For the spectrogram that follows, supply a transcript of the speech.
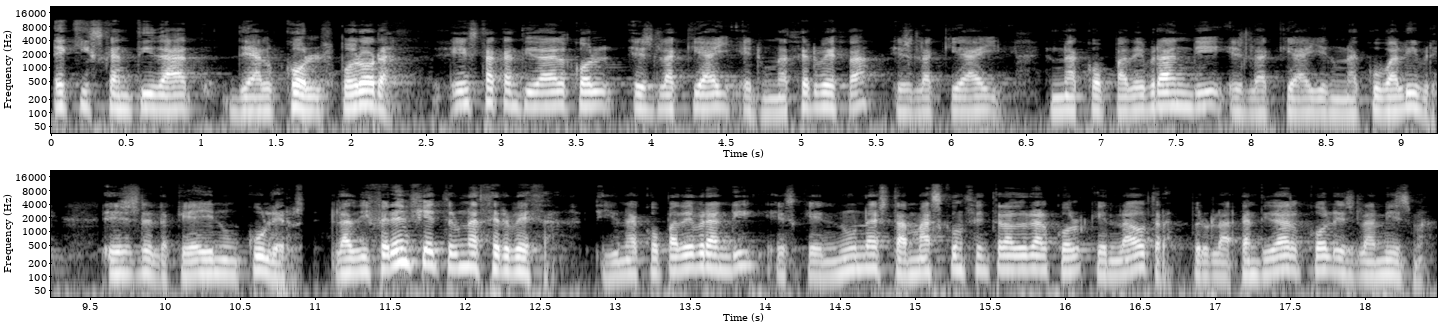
X cantidad de alcohol por hora. Esta cantidad de alcohol es la que hay en una cerveza, es la que hay en una copa de brandy, es la que hay en una cuba libre, es la que hay en un cooler. La diferencia entre una cerveza y una copa de brandy es que en una está más concentrado el alcohol que en la otra, pero la cantidad de alcohol es la misma.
